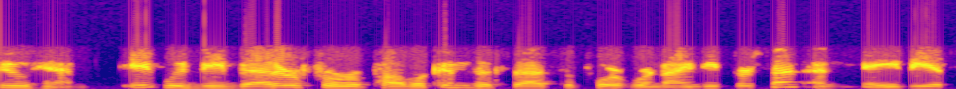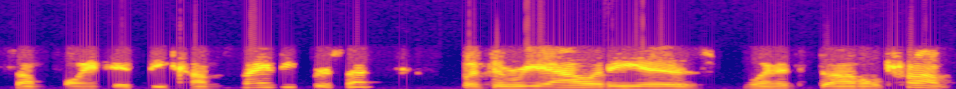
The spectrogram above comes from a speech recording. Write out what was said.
to him. It would be better for Republicans if that support were 90%, and maybe at some point it becomes 90%. But the reality is, when it's Donald Trump,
